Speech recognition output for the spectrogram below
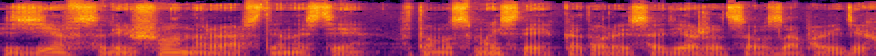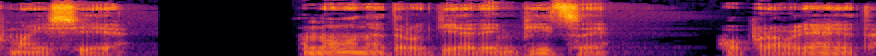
Зевс лишен нравственности в том смысле, который содержится в заповедях Моисея, но он и другие олимпийцы управляют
